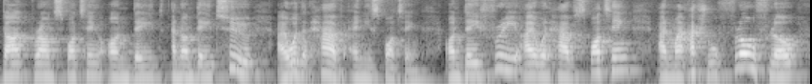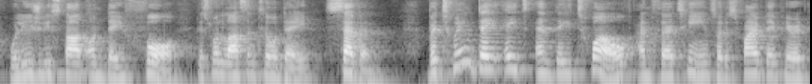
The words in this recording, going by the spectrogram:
dark brown spotting on day and on day two I wouldn't have any spotting. On day three I will have spotting and my actual flow flow will usually start on day four. This will last until day seven. Between day 8 and day 12 and 13, so this five day period,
